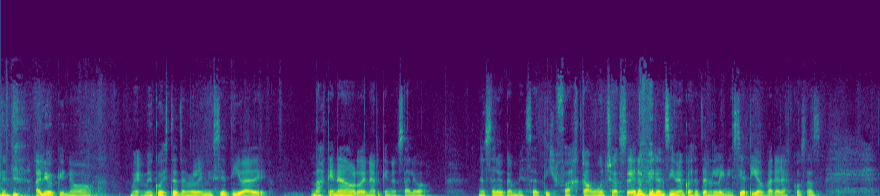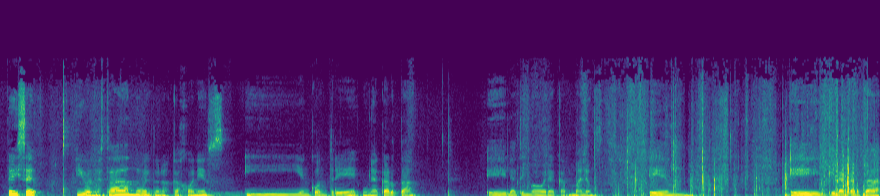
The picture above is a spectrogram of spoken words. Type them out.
algo que no, me, me cuesta tener la iniciativa de, más que nada ordenar, que no es algo no es que me satisfazca mucho hacer, pero en sí me cuesta tener la iniciativa para las cosas. Lo hice y bueno, estaba dando vuelta unos cajones y encontré una carta, eh, la tengo ahora acá en mano, em, eh, que la carta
